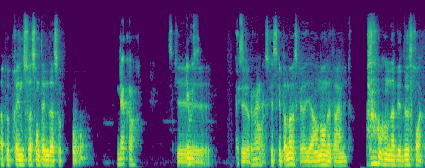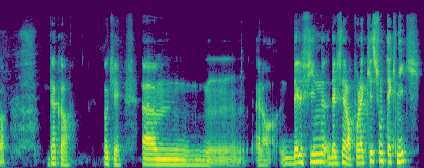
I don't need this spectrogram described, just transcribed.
à peu près une soixantaine d'assauts. D'accord. Ce qui est, ce, est, pas mal. ce qui est pas mal, parce qu'il y a un an, on n'avait rien du tout. on avait deux, trois, quoi. D'accord. Ok. Euh, alors, Delphine, Delphine, alors pour la question technique,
